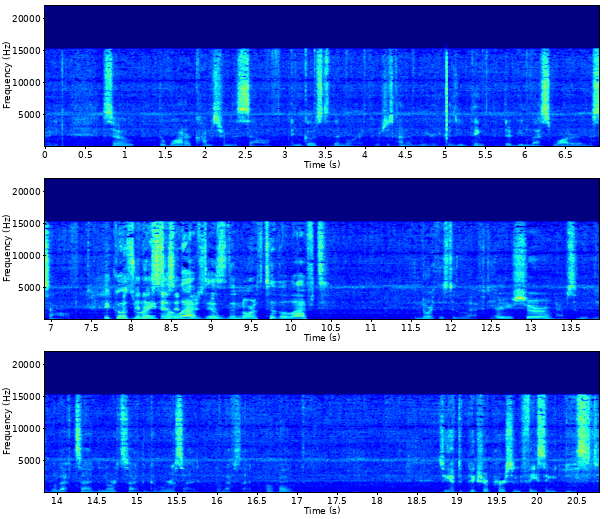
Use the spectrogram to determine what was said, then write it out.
Right, so the water comes from the south and goes to the north, which is kind of weird because you'd think that there'd be less water in the south. It goes then it right to left. no- Is the north to the left? The north is to the left. Yeah. Are you sure? Absolutely, the left side, the north side, the Gevurah side, the left side. Okay. So you have to picture a person facing east.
